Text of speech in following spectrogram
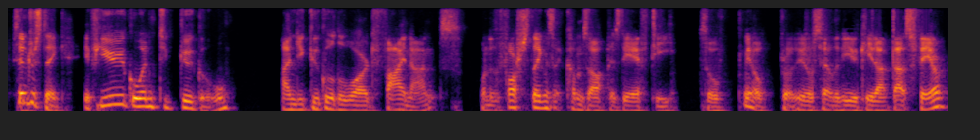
It's interesting. If you go into Google and you Google the word finance, one of the first things that comes up is the FT. So you know, you know, certainly in the UK that that's fair.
